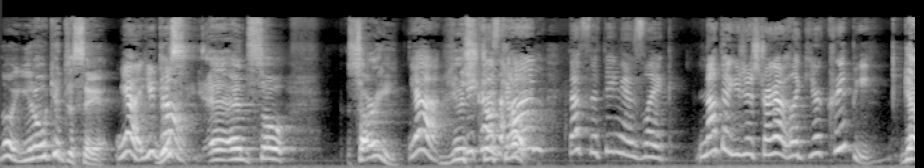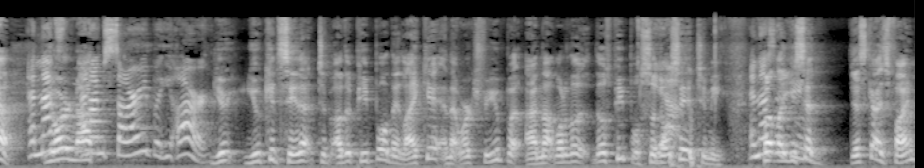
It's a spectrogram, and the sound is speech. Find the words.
No, you don't get to say it. Yeah, you don't. and so sorry. Yeah, you because struck out. I'm. That's the thing is like, not that you just struck out. Like you're creepy, Yeah, and that's. you're not. and I'm sorry, but you are. you you could say that to other people and they like it and that works for you, but I'm not one of those, those people, so Yeah. don't say it to me. And that's but the like you thing. said, this guy's fine.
